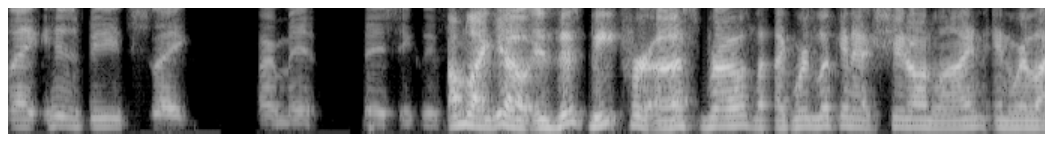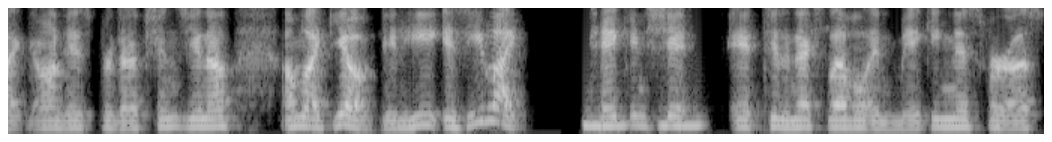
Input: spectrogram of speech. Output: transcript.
like his beats, like are meant basically. I'm like, yo, is this beat for us, bro? Like we're looking at shit online and we're like on his productions, you know? I'm like, yo, did he is he like taking shit to the next level and making this for us,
